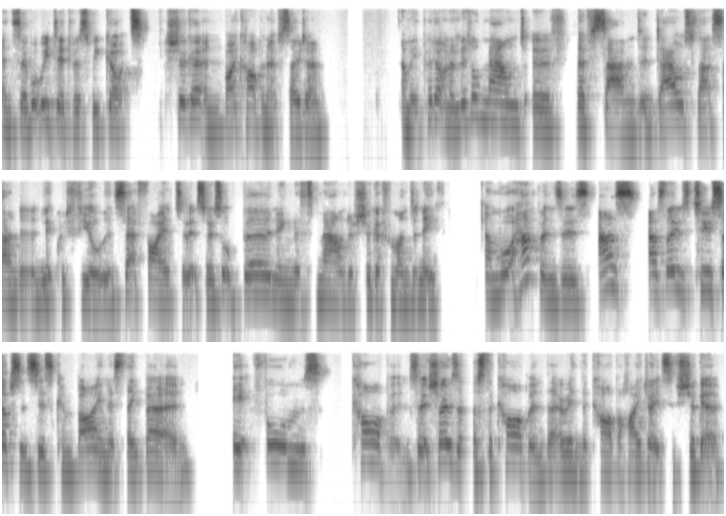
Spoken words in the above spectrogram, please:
And so what we did was we got sugar and bicarbonate of soda and we put it on a little mound of, of sand and doused that sand in liquid fuel and set fire to it. So sort of burning this mound of sugar from underneath. And what happens is as as those two substances combine as they burn, it forms carbon. So it shows us the carbon that are in the carbohydrates of sugar.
